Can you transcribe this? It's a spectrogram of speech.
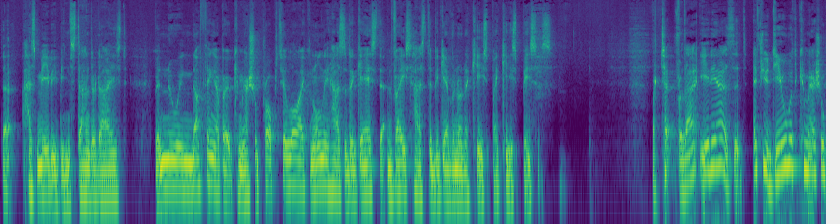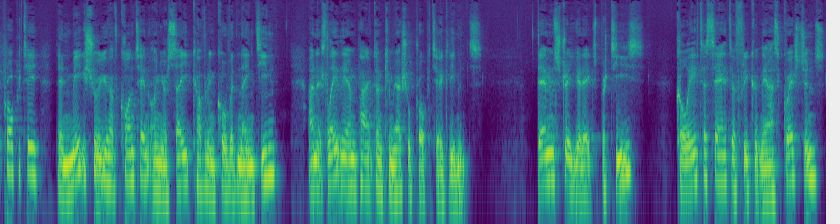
that has maybe been standardised but knowing nothing about commercial property law, I can only hazard a guess that advice has to be given on a case by case basis. Our tip for that area is that if you deal with commercial property, then make sure you have content on your site covering COVID 19 and its likely impact on commercial property agreements. Demonstrate your expertise, collate a set of frequently asked questions,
